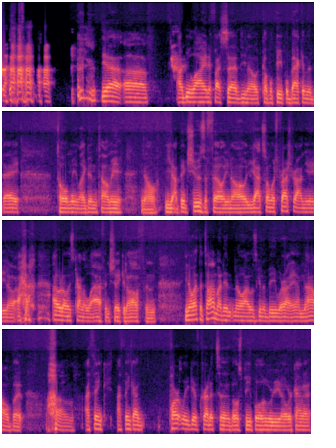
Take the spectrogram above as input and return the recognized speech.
yeah, uh, I'd be lying if I said, you know, a couple people back in the day told me, like, didn't tell me, you know, you got big shoes to fill, you know, you got so much pressure on you, you know. I, I would always kind of laugh and shake it off. And, you know, at the time I didn't know I was going to be where I am now, but um, I think, I think I partly give credit to those people who, were, you know, were kind of,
